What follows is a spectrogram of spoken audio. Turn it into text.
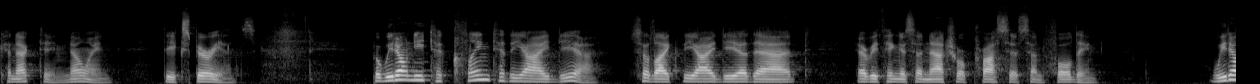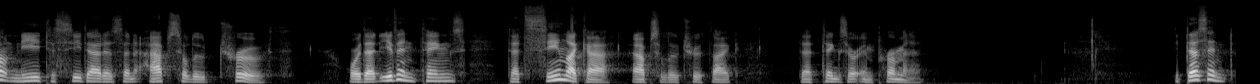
connecting, knowing the experience. But we don't need to cling to the idea. So, like the idea that everything is a natural process unfolding. We don't need to see that as an absolute truth, or that even things that seem like an absolute truth, like that things are impermanent. It doesn't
